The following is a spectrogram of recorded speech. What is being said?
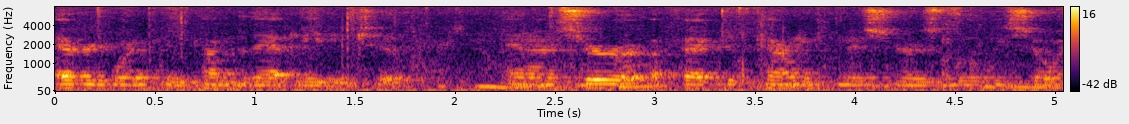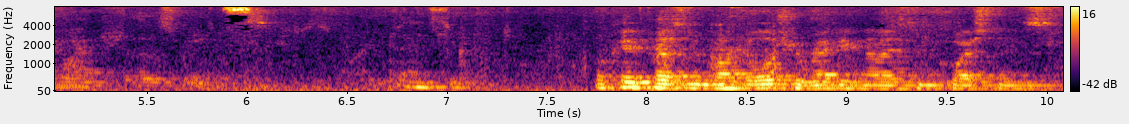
everyone can come to that meeting too. And I'm sure affected county commissioners will be showing up to those meetings. thank you. Okay, President Margolis, you're recognized in questions.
